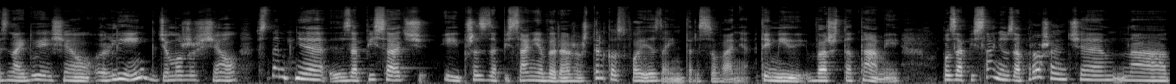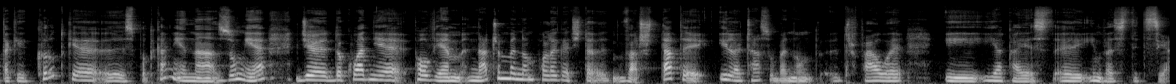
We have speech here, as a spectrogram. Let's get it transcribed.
znajduje się link, gdzie możesz się wstępnie zapisać i przez zapisanie wyrażasz tylko swoje zainteresowanie tymi warsztatami. Po zapisaniu zaproszę Cię na takie krótkie y, spotkanie na Zoomie, gdzie dokładnie powiem, na czym będą polegać te warsztaty, ile czasu będą trwały i jaka jest y, inwestycja.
